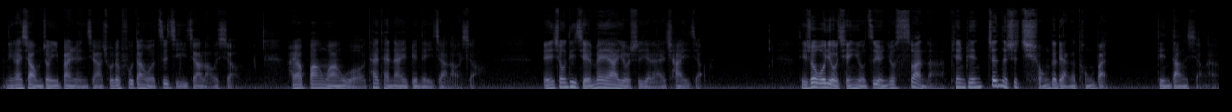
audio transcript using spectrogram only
你看，像我们这种一般人家，除了负担我自己一家老小。还要帮忙我太太那一边的一家老小，连兄弟姐妹啊，有时也来插一脚。你说我有钱有资源就算了，偏偏真的是穷的两个铜板叮当响啊！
